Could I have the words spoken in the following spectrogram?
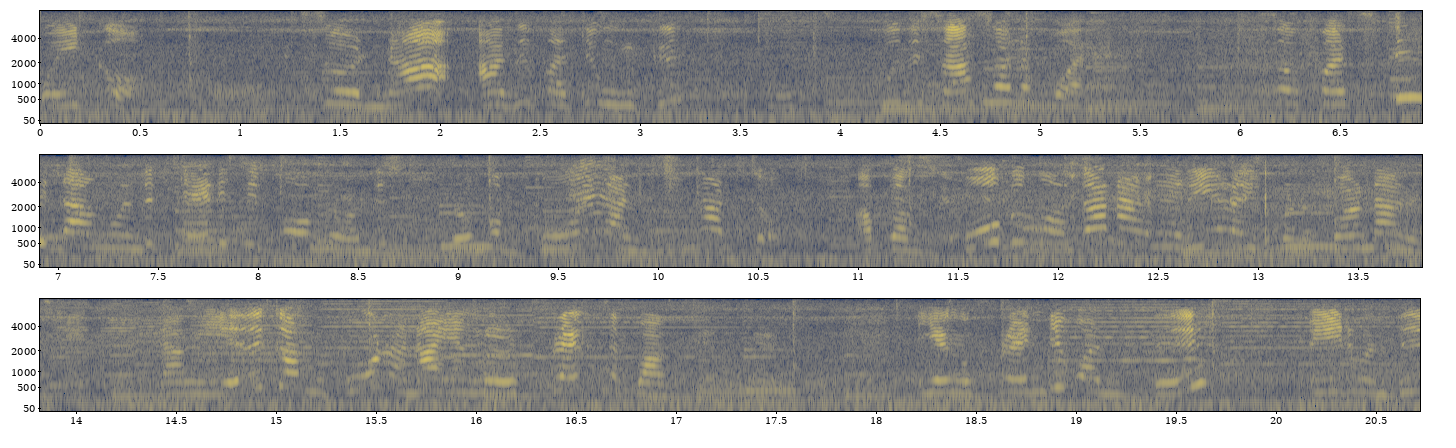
பிடிக்கும் ஸோ நான் அது பற்றி உங்களுக்கு புதுசாக சொல்ல போகிறேன் ஸோ ஃபஸ்ட்டு நாங்கள் வந்து டெனசி போக வந்து ரொம்ப போரிங் இருந்துச்சுன்னு அர்த்தம். அப்போ அங்கே போகும்போது தான் நாங்கள் ரியலைஸ் பண்ண போனாங்க. நாங்கள் எதுக்கு அங்கே போனோம்னா எங்களோட ஃப்ரெண்ட்ஸை பார்க்க எங்கள் ஃப்ரெண்டு வந்து பேர் வந்து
